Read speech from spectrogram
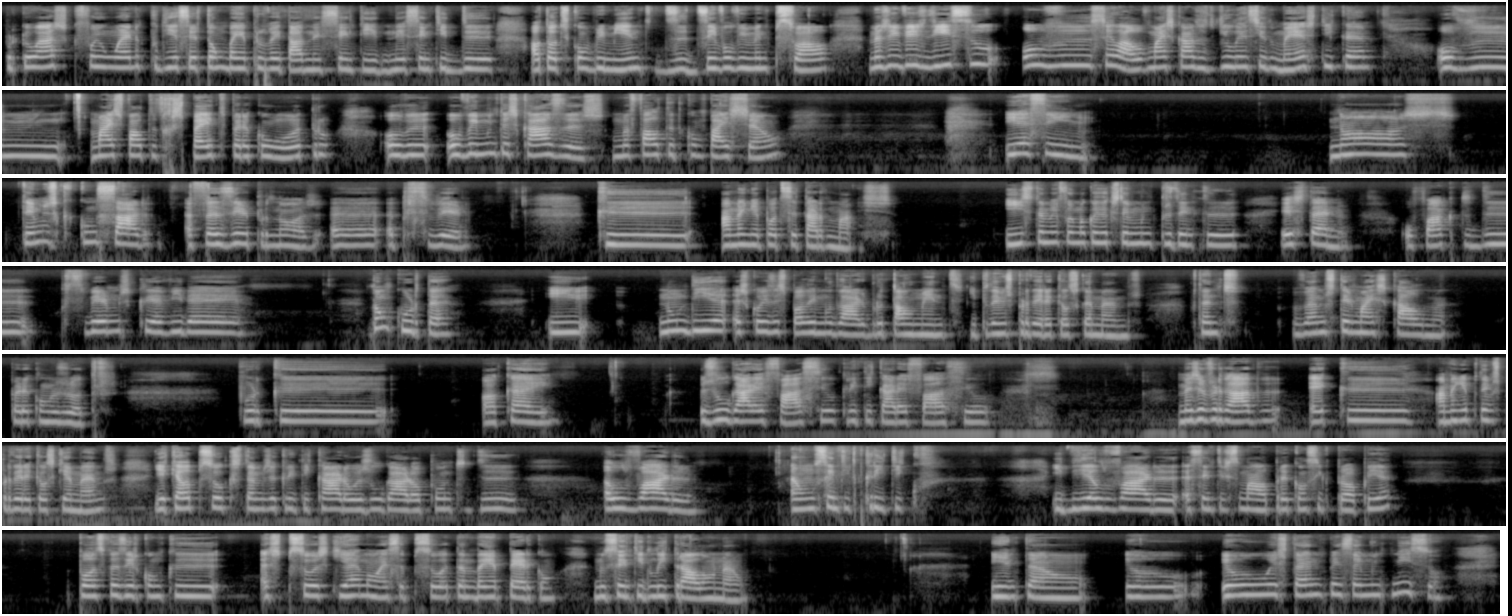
Porque eu acho que foi um ano que podia ser tão bem aproveitado nesse sentido, nesse sentido de autodescobrimento, de desenvolvimento pessoal, mas em vez disso houve, sei lá, houve mais casos de violência doméstica, houve hum, mais falta de respeito para com o outro, houve, houve em muitas casas uma falta de compaixão. E é assim, nós temos que começar a fazer por nós, a, a perceber que amanhã pode ser tarde demais. E isso também foi uma coisa que esteve muito presente este ano. O facto de percebermos que a vida é tão curta e num dia as coisas podem mudar brutalmente e podemos perder aqueles que amamos. Portanto, vamos ter mais calma para com os outros. Porque, ok, julgar é fácil, criticar é fácil, mas a verdade é que amanhã podemos perder aqueles que amamos e aquela pessoa que estamos a criticar ou a julgar ao ponto de a levar a um sentido crítico e de a levar a sentir-se mal para consigo própria, pode fazer com que as pessoas que amam essa pessoa também a percam, no sentido literal ou não. E então eu, eu este ano pensei muito nisso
